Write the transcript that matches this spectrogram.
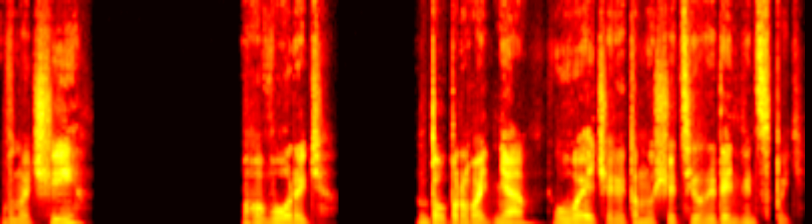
вночі, говорить доброго дня увечері, тому що цілий день він спить.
